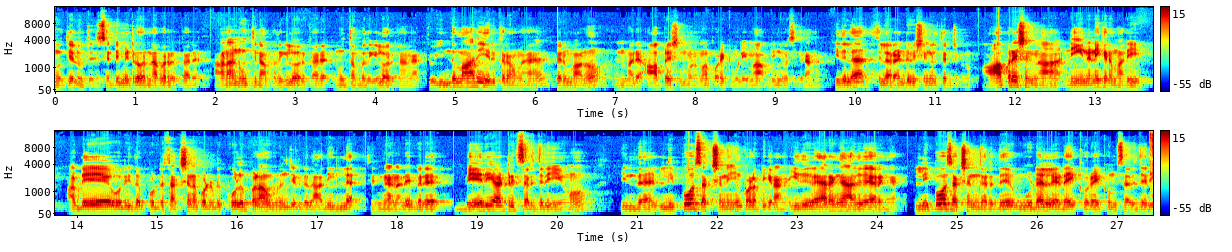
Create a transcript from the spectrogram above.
நூற்றி எழுபத்தஞ்சு சென்டிமீட்டர் ஒரு நபர் இருக்கார். ஆனால் நூற்றி நாற்பது கிலோ இருக்கார். நூற்றம்பது கிலோ இருக்காங்க. ஸோ இந்த மாதிரி இருக்கிறவங்க பெரும்பாலும் இந்த மாதிரி ஆப்ரேஷன் மூலமாக குறைக்க முடியுமா அப்படின்னு யோசிக்கிறாங்க. இதில் சில ரெண்டு விஷயங்கள் தெரிஞ்சுக்கணும். ஆப்ரேஷன்னா நீங்கள் நினைக்கிற மாதிரி அப்படியே ஒரு இதை போட்டு சக்ஷனை போட்டு அப்படியே கொழுப்பெல்லாம் உறிஞ்சி எடுக்கிறது அது இல்லை. சரிங்களா? நிறைய பேர் பேரியாட்ரிக் சர்ஜரியும் இந்த லிப்போ சக்ஷனையும் குழப்பிக்கிறாங்க. இது வேறங்க அது வேறங்க. லிப்போசக்ஷனுங்கிறது உடல் எடை குறைக்கும் சர்ஜரி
